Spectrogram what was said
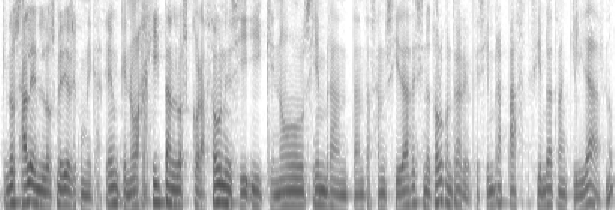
que no salen en los medios de comunicación, que no agitan los corazones y, y, que no siembran tantas ansiedades, sino todo lo contrario, que siembra paz, siembra tranquilidad, ¿no?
